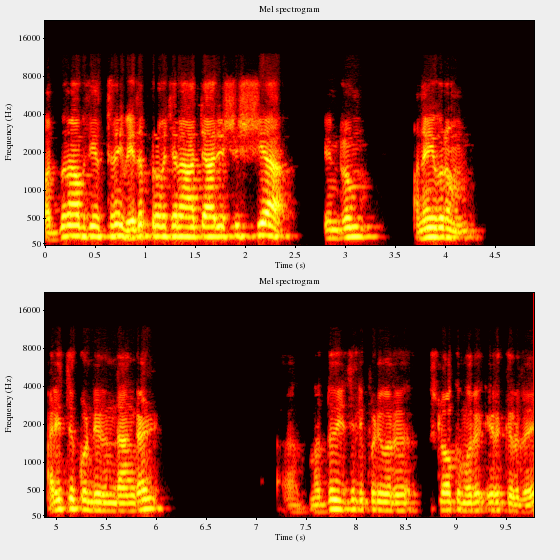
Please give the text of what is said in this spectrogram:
பத்மநாப தீர்த்தரை வேத பிரவச்சனாச்சாரிய சிஷ்யா என்றும் அனைவரும் அழித்துக் கொண்டிருந்தாங்கள். மத்வத்தில் இப்படி ஒரு ஸ்லோகம் இருக்கிறது.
